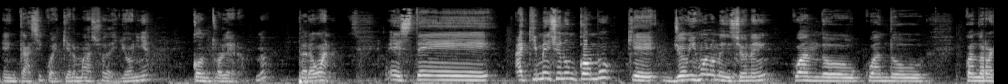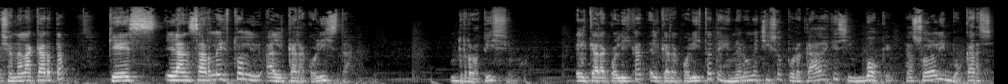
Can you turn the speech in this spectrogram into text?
en casi cualquier mazo de Jonia controlero, ¿no? Pero bueno, este, aquí menciono un combo que yo mismo lo mencioné cuando, cuando, cuando reaccioné a la carta, que es lanzarle esto al, al caracolista. Rotísimo. El caracolista, el caracolista te genera un hechizo por cada vez que se invoque, o sea, solo al invocarse.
